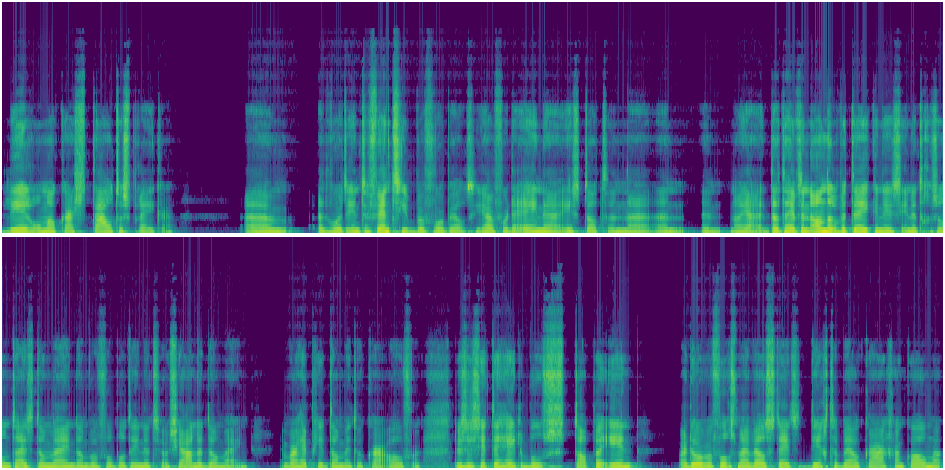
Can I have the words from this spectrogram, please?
leren om elkaars taal te spreken. Um, het woord interventie bijvoorbeeld. Ja, voor de ene is dat een, eh, een, een, nou ja, dat heeft een andere betekenis in het gezondheidsdomein dan bijvoorbeeld in het sociale domein. En waar heb je het dan met elkaar over? Dus er zitten een heleboel stappen in, waardoor we volgens mij wel steeds dichter bij elkaar gaan komen.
